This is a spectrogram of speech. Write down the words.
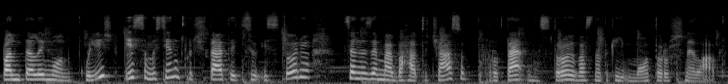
Пантелеймон Куліш і самостійно прочитати цю історію. Це не займе багато часу, проте настрою вас на такий моторошний лад.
